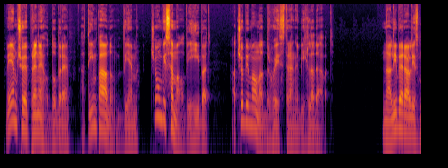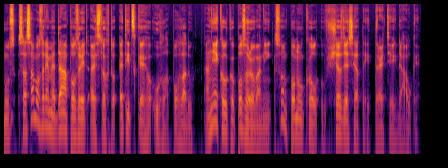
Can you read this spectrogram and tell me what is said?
viem, čo je pre neho dobré a tým pádom viem, čomu by sa mal vyhýbať a čo by mal na druhej strane vyhľadávať. Na liberalizmus sa samozrejme dá pozrieť aj z tohto etického uhla pohľadu a niekoľko pozorovaní som ponúkol v 63. dávke.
